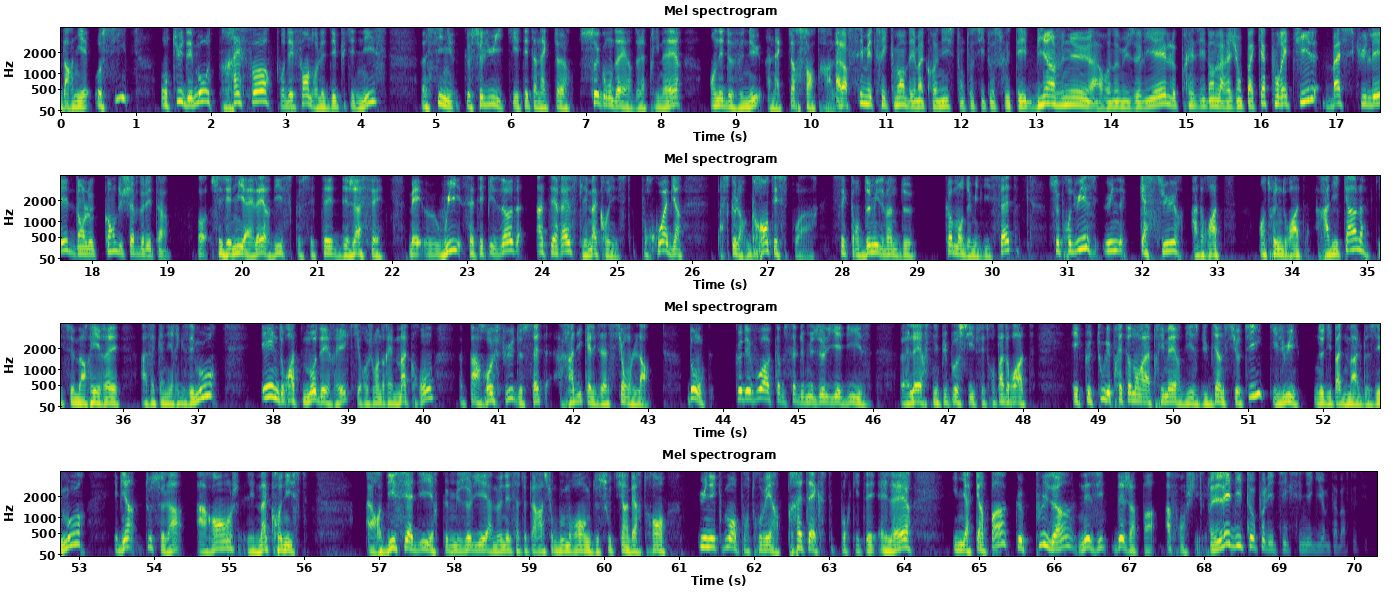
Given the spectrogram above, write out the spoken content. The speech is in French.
Barnier aussi ont eu des mots très forts pour défendre le député de Nice, signe que celui qui était un acteur secondaire de la primaire en est devenu un acteur central. Alors symétriquement, des macronistes ont aussitôt souhaité bienvenue à Renaud Muselier. Le président de la région PACA pourrait-il basculer dans le camp du chef de l'État? Oh, Ses ennemis à LR disent que c'était déjà fait. Mais euh, oui, cet épisode intéresse les macronistes. Pourquoi? Eh bien, parce que leur grand espoir, c'est qu'en 2022, comme en 2017, se produise une cassure à droite entre une droite radicale qui se marierait avec un Éric Zemmour et une droite modérée qui rejoindrait Macron par refus de cette radicalisation-là. Donc, que des voix comme celle de Muselier disent euh, LR ce n'est plus possible, c'est trop à droite, et que tous les prétendants à la primaire disent du bien de Ciotti, qui lui ne dit pas de mal de Zemmour, eh bien tout cela arrange les macronistes. Alors d'ici à dire que Muselier a mené cette opération boomerang de soutien à Bertrand uniquement pour trouver un prétexte pour quitter LR, il n'y a qu'un pas que plus d'un n'hésite déjà pas à franchir. L'édito politique signé Guillaume Tabar tout de suite.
